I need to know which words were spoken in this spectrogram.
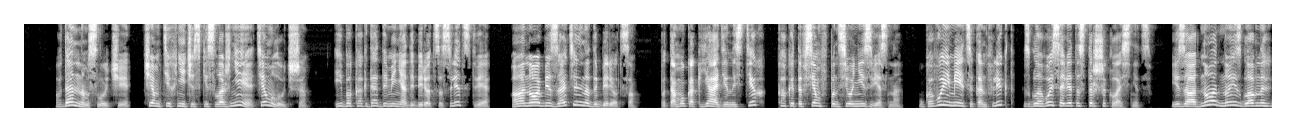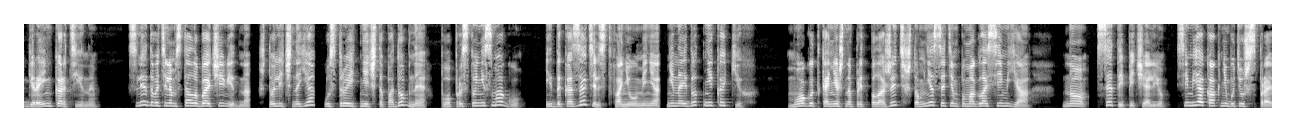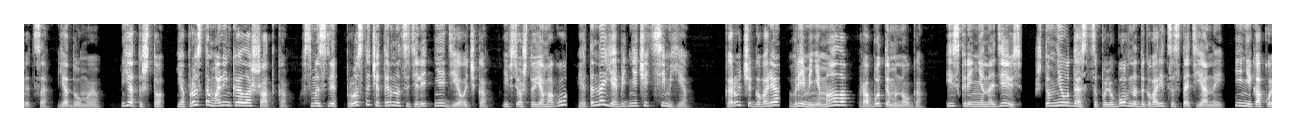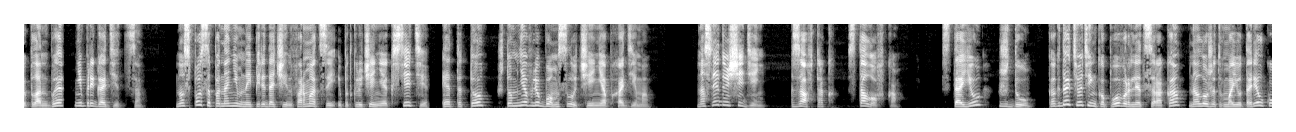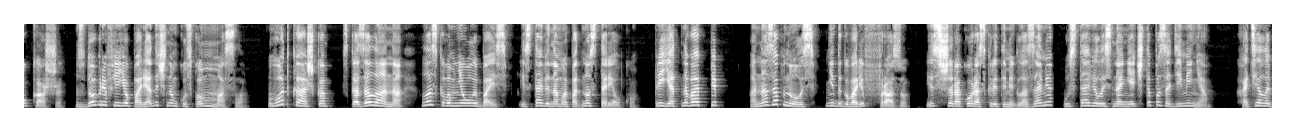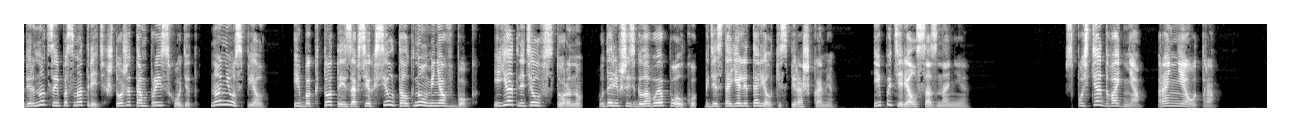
В данном случае, чем технически сложнее, тем лучше. Ибо когда до меня доберется следствие, а оно обязательно доберется, потому как я один из тех, как это всем в пансионе известно, у кого имеется конфликт с главой совета старшеклассниц. И заодно одной из главных героинь картины – Следователям стало бы очевидно, что лично я устроить нечто подобное попросту не смогу. И доказательств они у меня не найдут никаких. Могут, конечно, предположить, что мне с этим помогла семья, но с этой печалью семья как-нибудь уж справится, я думаю. Я-то что? Я просто маленькая лошадка. В смысле, просто 14-летняя девочка. И все, что я могу, это наябедничать семье. Короче говоря, времени мало, работы много. Искренне надеюсь, что мне удастся полюбовно договориться с Татьяной, и никакой план «Б» не пригодится. Но способ анонимной передачи информации и подключения к сети – это то, что мне в любом случае необходимо. На следующий день. Завтрак. Столовка. Стою, жду, когда тетенька-повар лет сорока наложит в мою тарелку каши, сдобрив ее порядочным куском масла. «Вот кашка», – сказала она, ласково мне улыбаясь и ставя на мой поднос тарелку. «Приятного аппи...» Она запнулась, не договорив фразу, и с широко раскрытыми глазами уставилась на нечто позади меня. Хотел обернуться и посмотреть, что же там происходит, но не успел, ибо кто-то изо всех сил толкнул меня в бок, и я отлетел в сторону, ударившись головой о полку, где стояли тарелки с пирожками, и потерял сознание. Спустя два дня, раннее утро.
